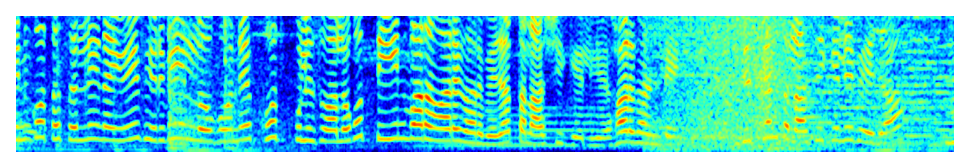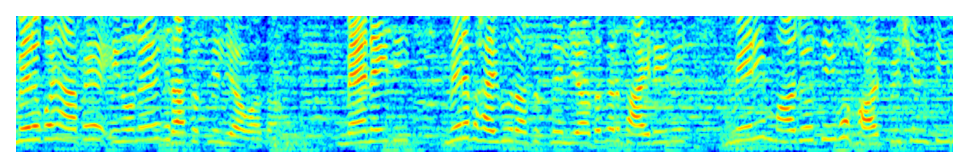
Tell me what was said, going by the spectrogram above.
इनको तसल्ली नहीं हुई फिर भी इन लोगों ने खुद पुलिस वालों को तीन बार हमारे घर भेजा तलाशी के लिए हर घंटे। जिस दिन तलाशी के लिए भेजा मेरे को यहाँ पे इन्होंने हिरासत में लिया हुआ था। मैं नहीं थी मेरे भाई को हिरासत में लिया था मेरे भाई नहीं थे। मेरी माँ जो थी वो हार्ट पेशेंट थी।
